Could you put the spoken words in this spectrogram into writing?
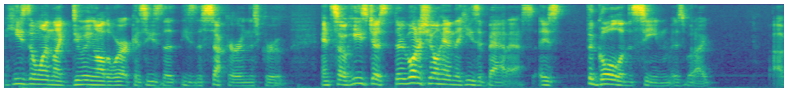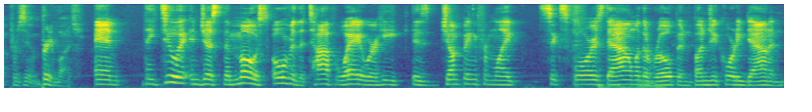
he's the one like doing all the work because he's the he's the sucker in this group, and so he's just they want to show him that he's a badass. Is the goal of the scene is what I uh, presume, Pretty much. and they do it in just the most over the top way where he is jumping from like six floors down with a rope and bungee cording down and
